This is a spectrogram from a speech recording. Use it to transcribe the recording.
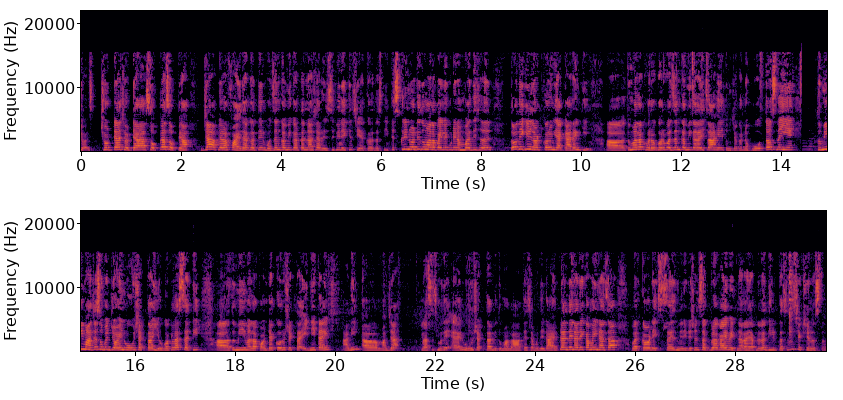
छो- छोट्या छोट्या सोप्या सोप्या ज्या आपल्याला फायदा करतील वजन कमी करताना अशा रेसिपी देखील शेअर करत असते. इथे स्क्रीनवरती तुम्हाला पहिले कुठे नंबर दिसेल तो देखील नोट करून घ्या. कारण की तुम्हाला खरोखर वजन कमी करायचं आहे. तुमच्याकडनं होतच नाहीये. तुम्ही माझ्यासोबत जॉईन होऊ शकता. योगा क्लाससाठी तुम्ही मला कॉन्टॅक्ट करू शकता एनी टाईम आणि माझ्या क्लासेसमध्ये ॲड होऊ शकता. मी तुम्हाला त्याच्यामध्ये डाएट प्लॅन देणार एका महिन्याचा. वर्कआउट एक्सरसाइज मेडिटेशन सगळं काही भेटणार आहे. आपल्याला दीड तासाचं सेक्शन असतं.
